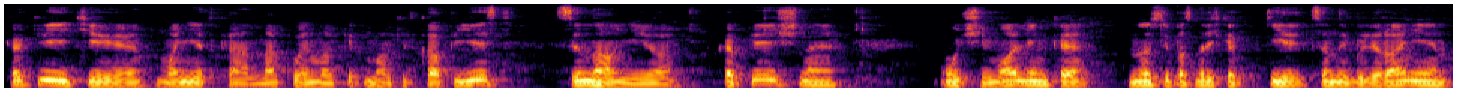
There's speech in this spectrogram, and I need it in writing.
Как видите, монетка на CoinMarketCap есть. Цена у нее копеечная, очень маленькая. Но если посмотреть, какие цены были ранее,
